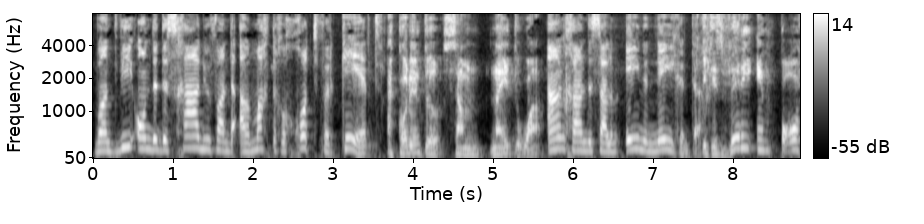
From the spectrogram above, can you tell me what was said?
Want wie onder de schaduw van de Almachtige God verkeert, according to Psalm 91, aangaande Psalm 91, it is very important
